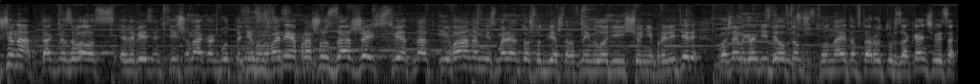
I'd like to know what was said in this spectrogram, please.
Тишина. Так называлась эта песня. Тишина, как будто не было войны. Я прошу зажечь свет над Иваном, несмотря на то, что две штрафные мелодии еще не пролетели. Уважаемые игроки, дело в том, что на этом второй тур заканчивается.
